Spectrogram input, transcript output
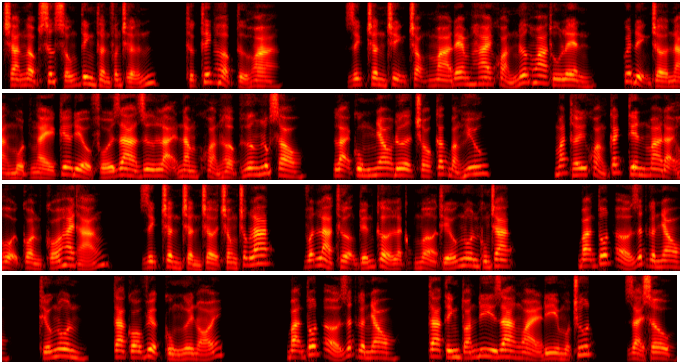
tràn ngập sức sống tinh thần phân chấn, thực thích hợp tử hoa. Dịch trần trịnh trọng mà đem hai khoản nước hoa thu lên, quyết định chờ nàng một ngày kia điều phối ra dư lại năm khoản hợp hương lúc sau, lại cùng nhau đưa cho các bằng hữu. Mắt thấy khoảng cách tiên ma đại hội còn có hai tháng, dịch trần trần chờ trong chốc lát, vẫn là thượng tuyến cờ lạc mở thiếu ngôn cung trạng. Bạn tốt ở rất gần nhau, thiếu ngôn, ta có việc cùng ngươi nói. Bạn tốt ở rất gần nhau, ta tính toán đi ra ngoài đi một chút, giải sâu,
